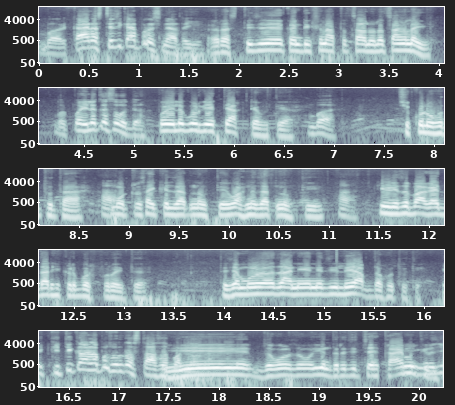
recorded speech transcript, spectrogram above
बर. काय रस्त्याची काय प्रश्न आहे आता ही? रस्त्याचे कंडिक्शन आता चालवला चांगला आहे. बर पहिलं कसं होतं? पहिलं गुडघे एक ते आकट्या होत्या. बर. चिखल होत होता. हा. मोटरसायकल जात नव्हते वाहनं जात नव्हती. हा. केळीचं बागायतदार इकडे भरपूर आहेत. त्याच्यामुळं जाणे येण्याची लय आपदा होत होती. हे किती काळापासून रस्ता असा होता? हे जवळजवळ इंग्रजीच्या काय म्हणते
